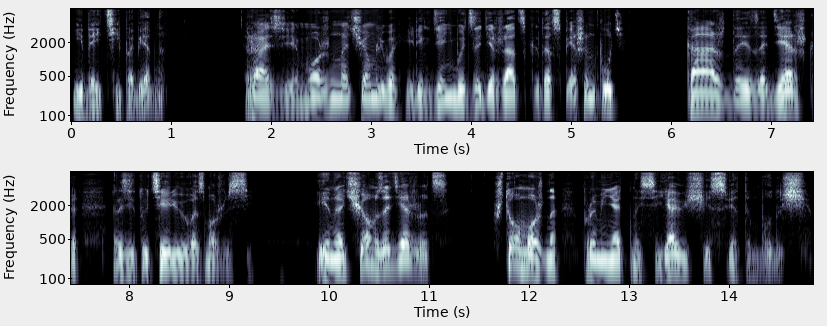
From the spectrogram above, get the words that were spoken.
и дойти победно. Разве можно на чем-либо или где-нибудь задержаться, когда спешен путь? Каждая задержка грозит утерю возможностей. И на чем задерживаться? Что можно променять на сияющее светом будущее?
